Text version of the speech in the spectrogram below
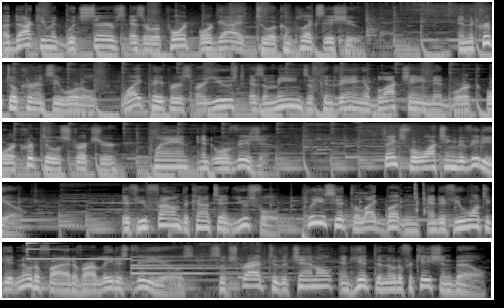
A document which serves as a report or guide to a complex issue. In the cryptocurrency world, white papers are used as a means of conveying a blockchain network or a crypto structure, plan, and or vision. Thanks for watching the video. If you found the content useful, please hit the like button and if you want to get notified of our latest videos, subscribe to the channel and hit the notification bell.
